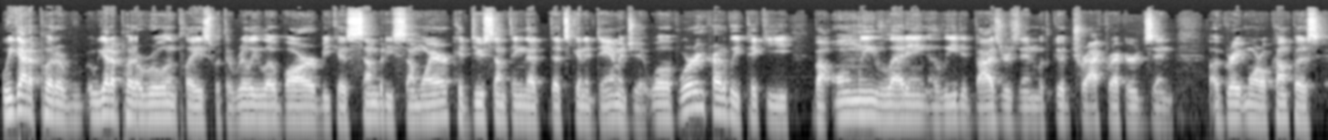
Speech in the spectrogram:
we got to put a we got to put a rule in place with a really low bar because somebody somewhere could do something that that's going to damage it. Well, if we're incredibly picky about only letting elite advisors in with good track records and a great moral compass,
